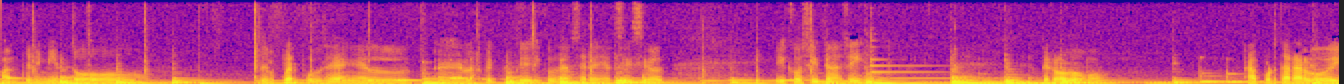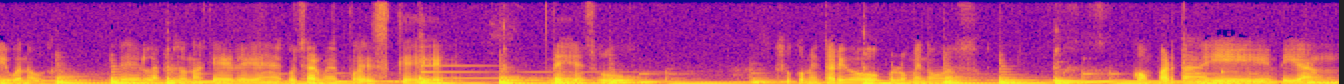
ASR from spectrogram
mantenimiento del cuerpo o sea en el, aspecto físico de hacer ejercicios y cositas así. Pero aportar algo y bueno las personas que lleguen a escucharme pues que dejen su su comentario o por lo menos compartan y digan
